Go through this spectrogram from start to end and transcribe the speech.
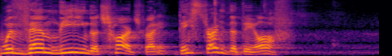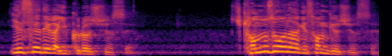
with them leading the charge, right? They started the day off. 1세대가 이끌어 주셨어요. 겸손하게 섬겨 주셨어요.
